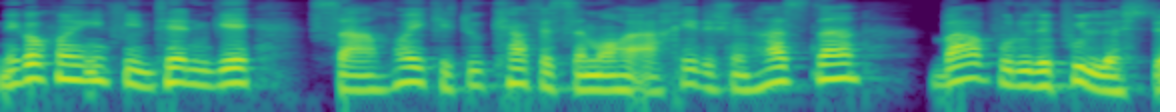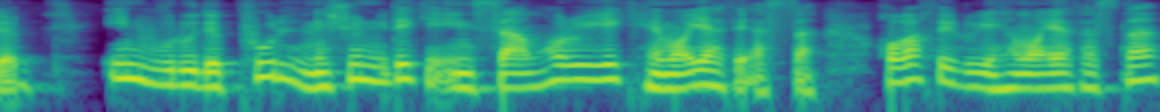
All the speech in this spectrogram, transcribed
نگاه کنید این فیلتر میگه سهم هایی که تو کف سه ماه اخیرشون هستن و ورود پول داشته. این ورود پول نشون میده که این سهم ها روی یک حمایت هستن. خب وقتی روی حمایت هستن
